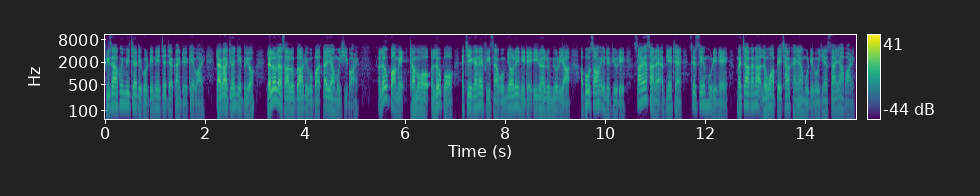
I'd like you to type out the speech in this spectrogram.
ဗီဇာခွင့်ပြုချက်တွေကိုတင်းတင်းကြပ်ကြပ်ကင်တွယ်ခဲ့ပါတယ်။ဒါကကျွမ်းကျင်သူရောလက်လွတ်လက်စားလုပ်သားတွေကိုပါတိုက်ရောက်မှုရှိပါတယ်။ အလုတ်ပါမဲ့ဒါမှမဟုတ်အလုတ်ပေါ်အခြေခံတဲ့ဗီဇာကိုမျှော်လင့်နေတဲ့အီရန်လူမျိုးတွေဟာအပိုဆောင်အင်တာဗျူးတွေစာရွက်စာတမ်းအပြင်းထန်စစ်ဆေးမှုတွေနဲ့မကြာခဏလုံးဝပယ်ချခံရမှုတွေကိုရင်ဆိုင်ရပါတယ်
